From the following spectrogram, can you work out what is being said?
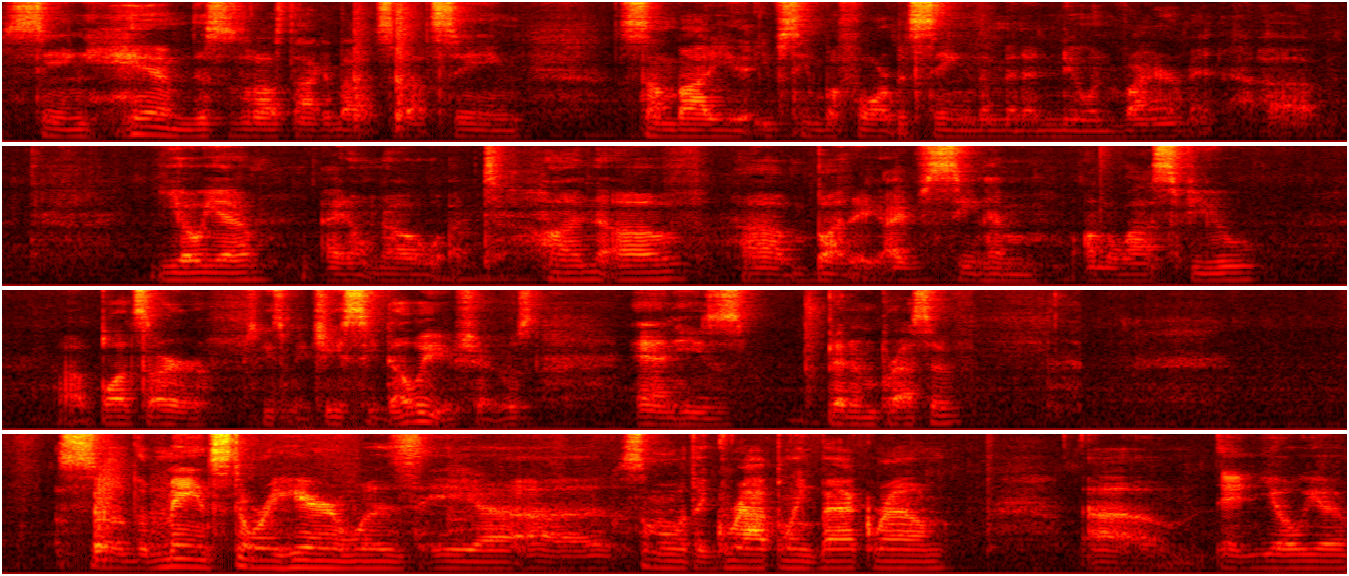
seeing him, this is what I was talking about. It's about seeing somebody that you've seen before, but seeing them in a new environment. Um, Yoya, I don't know a ton of, um, but I've seen him on the last few uh, Bloods or excuse me GCW shows, and he's been impressive. So the main story here was a uh, uh, someone with a grappling background, um, in Yoya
